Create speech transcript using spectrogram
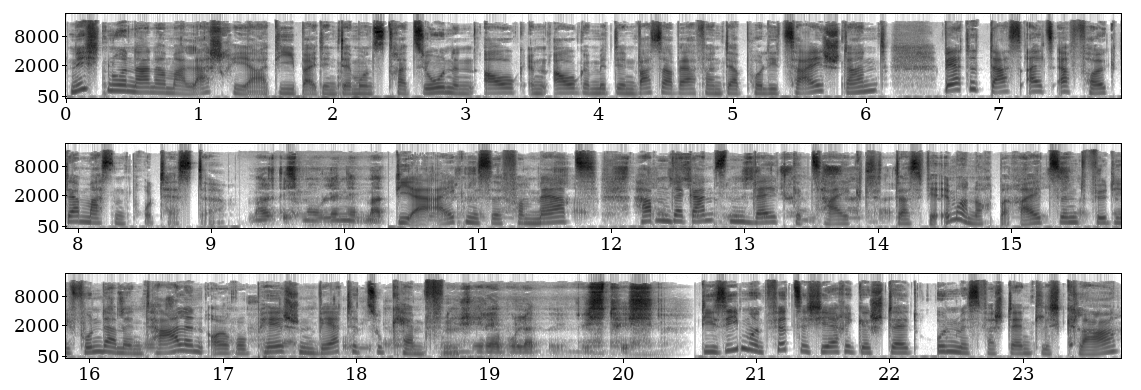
Nicht nur Nana Malaschria, die bei den Demonstrationen Aug in Auge mit den Wasserwerfern der Polizei stand, wertet das als Erfolg der Massenproteste. Die Ereignisse vom März haben der ganzen Welt gezeigt, dass wir immer noch bereit sind, für die fundamentalen europäischen Werte zu kämpfen. Die 47-Jährige stellt unmissverständlich klar,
